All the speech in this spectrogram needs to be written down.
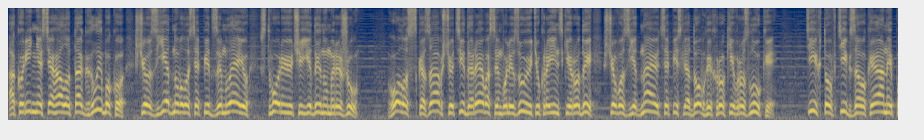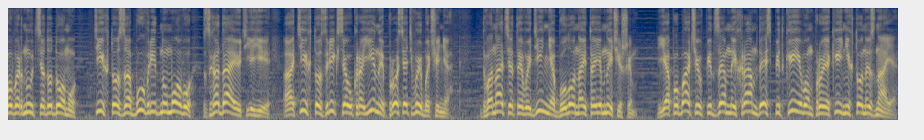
а коріння сягало так глибоко, що з'єднувалося під землею, створюючи єдину мережу. Голос сказав, що ці дерева символізують українські роди, що воз'єднаються після довгих років розлуки. Ті, хто втік за океани, повернуться додому. Ті, хто забув рідну мову, згадають її. А ті, хто зрікся України, просять вибачення. Дванадцяте видіння було найтаємничішим. Я побачив підземний храм десь під Києвом, про який ніхто не знає.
